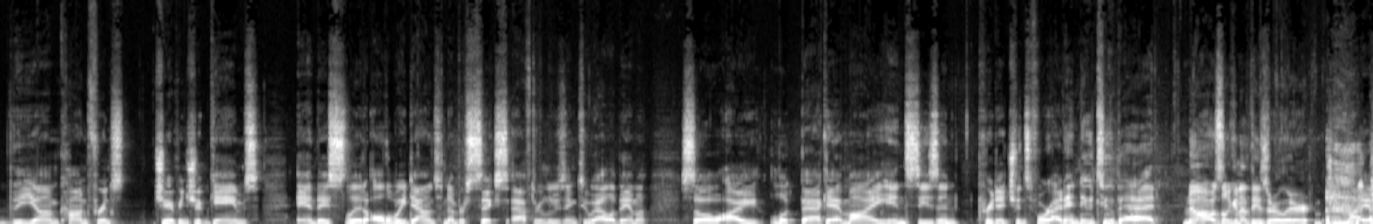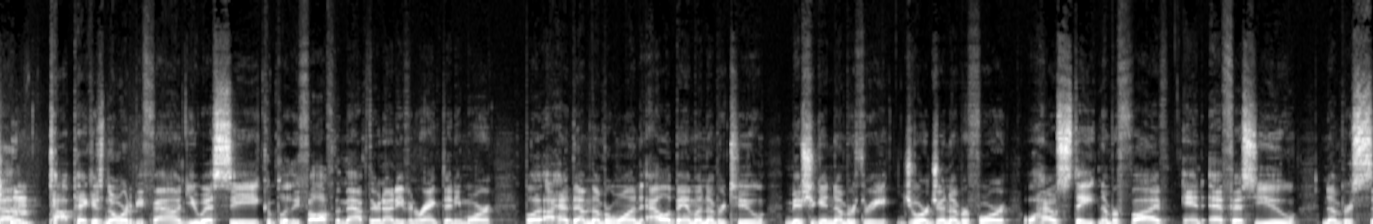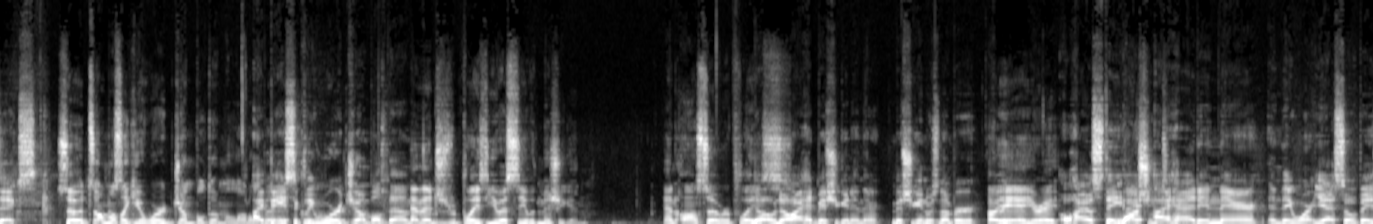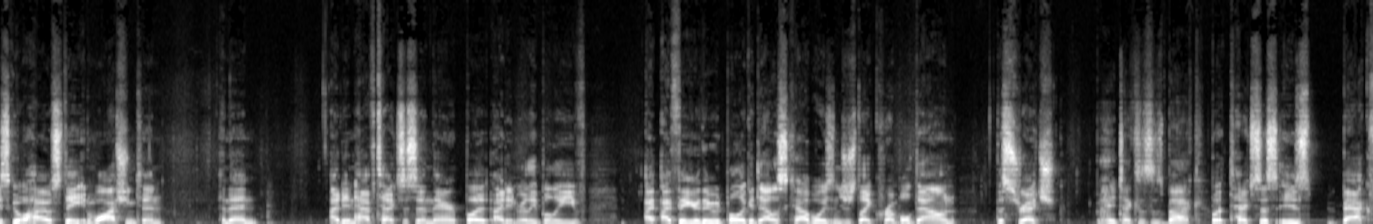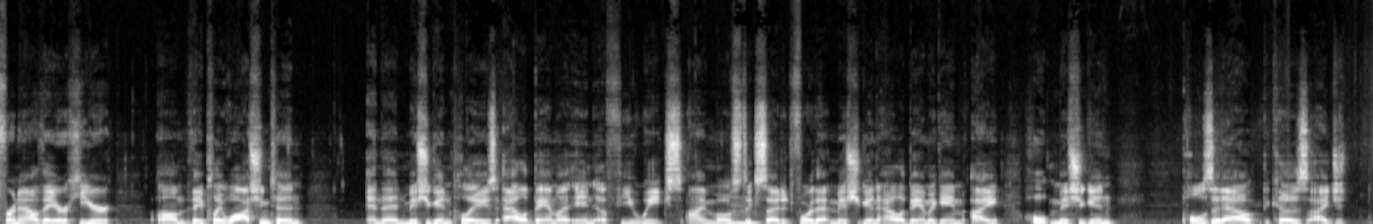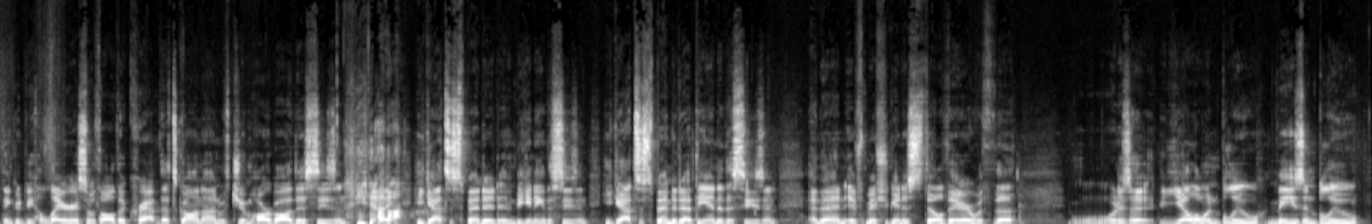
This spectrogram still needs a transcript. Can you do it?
the um, conference championship games, and they slid all the way down to number six after losing to Alabama. So I look back at my in season predictions for it. I didn't do too bad. No, I was looking at these earlier. My uh, top pick is nowhere to be found. USC completely fell off the map. They're not even ranked anymore. But I had them number one, Alabama number two, Michigan number three, Georgia number four, Ohio State number five, and FSU number six. So it's almost like you word jumbled them a little I bit. basically word jumbled them. and then just replace USC with Michigan. And also replace. No, no, I had Michigan in there. Michigan was number. Oh, three. yeah, you're right. Ohio State, I- Washington. I, had in there, and they weren't. Yeah, so basically Ohio State and Washington, and then I didn't have Texas in there, but I didn't really believe. I, I figured they would pull like a Dallas Cowboys and just like crumble down the stretch. But hey, Texas is back. But Texas is back for now. They are here. Um, they play Washington, and then Michigan plays Alabama in a few weeks. I'm most hmm. excited for that Michigan Alabama game. I hope Michigan pulls it out because I just think it would be hilarious with all the crap that's gone on with Jim Harbaugh this season. Like he got suspended in the beginning of the season. He got suspended at the end of the season. And then if Michigan is still there with the what is it, yellow and blue, maize and blue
